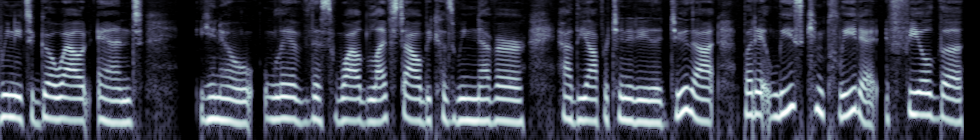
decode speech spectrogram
we need to go out and, you know, live this wild lifestyle because we never had the opportunity to do that, but at least complete it. Feel the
